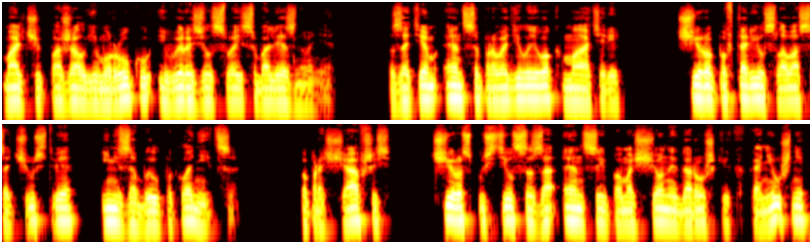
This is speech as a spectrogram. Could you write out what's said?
Мальчик пожал ему руку и выразил свои соболезнования. Затем Энса проводила его к матери. Чиро повторил слова сочувствия и не забыл поклониться. Попрощавшись, Чиро спустился за Энсой по мощенной дорожке к конюшне,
